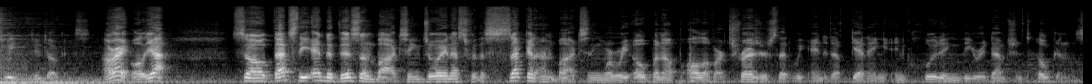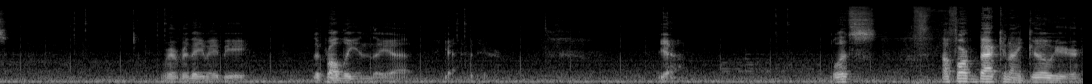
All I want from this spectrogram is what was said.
sweet, two tokens. Alright, well, yeah. So, that's the end of this unboxing. Join us for the second unboxing where we open up all of our treasures that we ended up getting, including the redemption tokens. wherever they may be. They're probably in the, uh, yeah. Yeah. Well, let's, how far back can I go here?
